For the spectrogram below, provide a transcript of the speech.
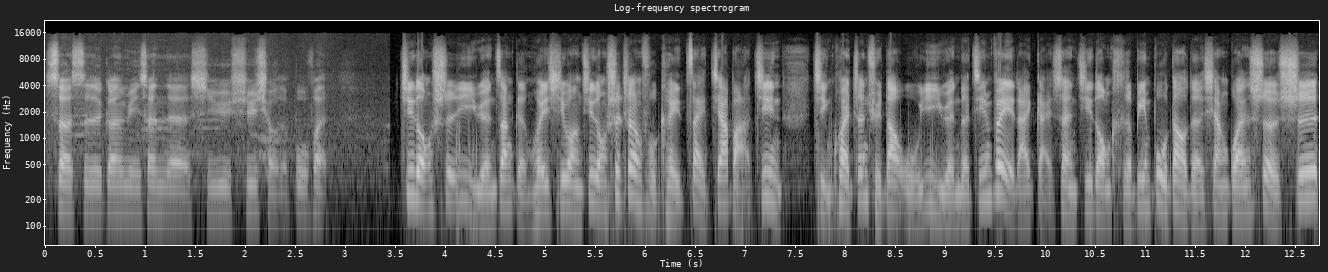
设施跟民生的需需求的部分。基隆市议员张耿辉希望基隆市政府可以再加把劲，尽快争取到五亿元的经费，来改善基隆河滨步道的相关设施，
